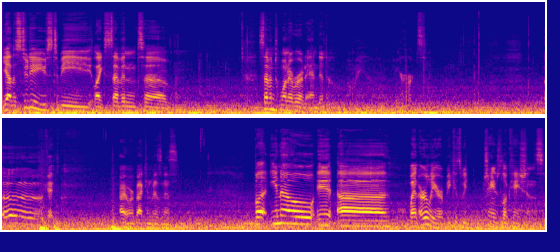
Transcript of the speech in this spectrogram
Yeah the studio used to be like seven to 7 to whenever it ended. Oh, my finger hurts. Uh, okay. Alright, we're back in business. But, you know, it uh, went earlier because we changed locations.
